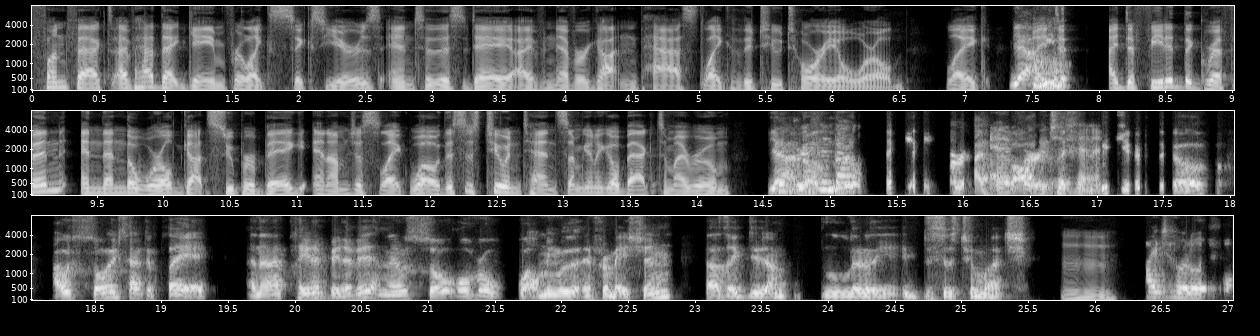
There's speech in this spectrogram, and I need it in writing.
Fun fact, I've had that game for like 6 years and to this day I've never gotten past like the tutorial world. Like Yeah. I, de- I defeated the griffin and then the world got super big and I'm just like, "Whoa, this is too intense. I'm going to go back to my room." Yeah, the Griffin literally, battle I forever bought it to like finish. years ago. I was so excited to play it, and then I played a bit of it, and it was so overwhelming with information that I was like, dude, I'm literally this is too much. Mhm. I totally feel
